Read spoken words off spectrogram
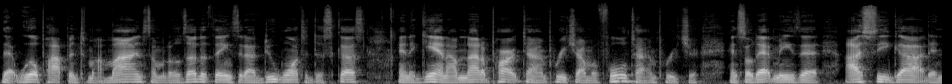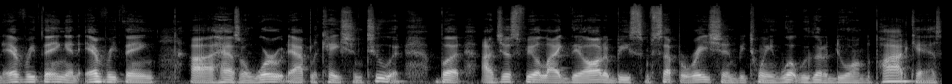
that will pop into my mind, some of those other things that I do want to discuss. And again, I'm not a part time preacher, I'm a full time preacher. And so that means that I see God in everything, and everything uh, has a word application to it. But I just feel like there ought to be some separation between what we're going to do on the podcast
